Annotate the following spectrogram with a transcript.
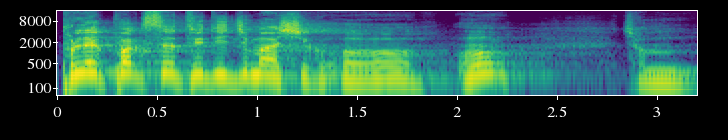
블랙박스 뒤지지 마시고 어? 좀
